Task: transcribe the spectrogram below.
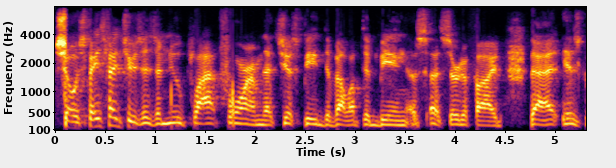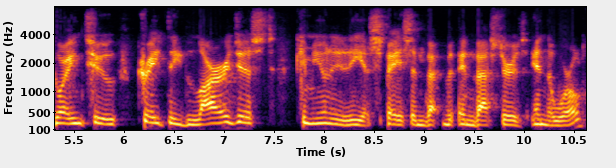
So Space Ventures is a new platform that's just being developed and being uh, certified that is going to create the largest community of space inv- investors in the world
